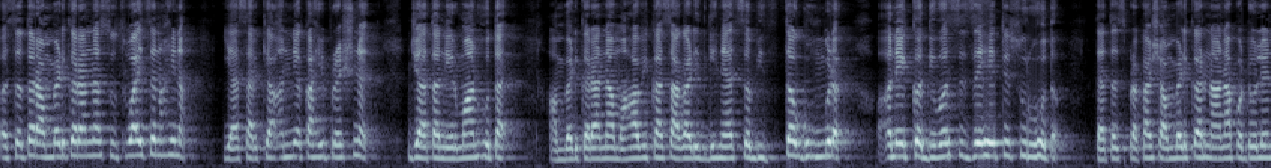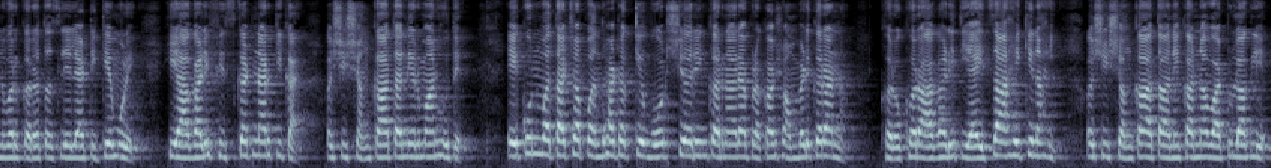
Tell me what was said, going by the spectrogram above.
असं तर आंबेडकरांना सुचवायचं नाही ना? यासारख्या अन्य काही प्रश्न आहेत जे आता निर्माण होत आहेत. आंबेडकरांना महाविकास आघाडीत घेण्याचं भिजतं घोंगडं अनेक दिवस जे हे ते सुरू होतं. त्यातच प्रकाश आंबेडकर नाना पटोलेंवर करत असलेल्या टीकेमुळे ही आघाडी फिसकटणार की काय अशी शंका आता निर्माण होते. एकूण मताच्या पंधरा टक्के वोट शेअरिंग करणाऱ्या प्रकाश आंबेडकरांना खरोखर आघाडीत यायचं आहे की नाही अशी शंका आता अनेकांना वाटू लागली आहे.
